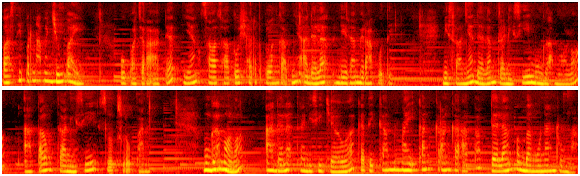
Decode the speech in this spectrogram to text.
pasti pernah menjumpai upacara adat yang salah satu syarat pelengkapnya adalah bendera merah putih. Misalnya dalam tradisi munggah molo atau tradisi slup-slupan. Munggah molo adalah tradisi Jawa ketika menaikkan kerangka atap dalam pembangunan rumah.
